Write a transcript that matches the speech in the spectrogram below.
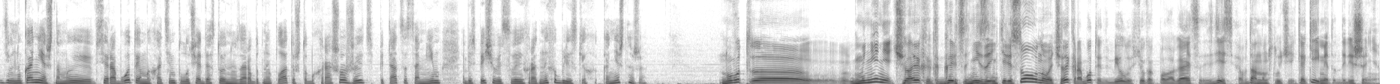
Дим, ну конечно, мы все работаем, мы хотим получать достойную заработную плату, чтобы хорошо жить, питаться самим, обеспечивать своих родных и близких. Конечно же. Ну вот э, мнение человека, как говорится, не заинтересованного, человек работает в белую, все как полагается. Здесь, в данном случае, какие методы решения?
